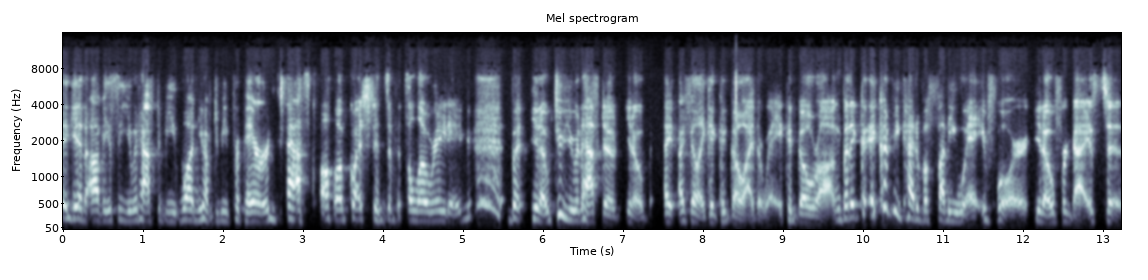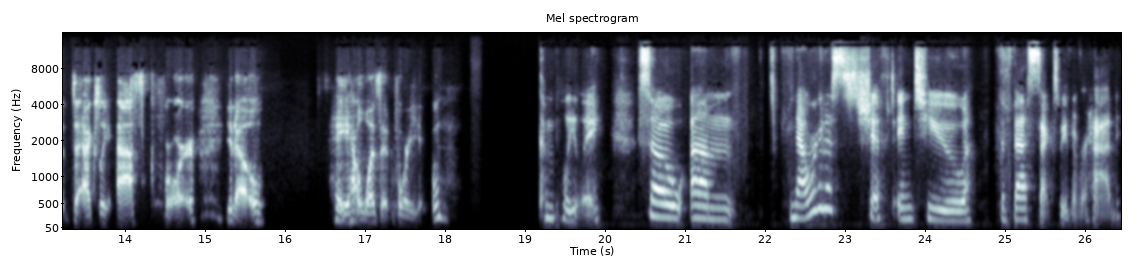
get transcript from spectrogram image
again obviously you would have to be one you have to be prepared to ask follow-up questions if it's a low rating but you know two you would have to you know i, I feel like it could go either way it could go wrong but it, it could be kind of a funny way for you know for guys to to actually ask for you know hey how was it for you completely so um now we're going to shift into the best sex we've ever had.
